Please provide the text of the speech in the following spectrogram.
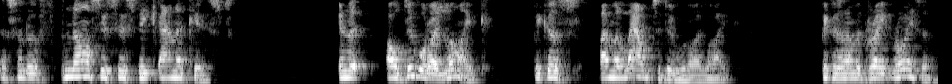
a sort of narcissistic anarchist, in that I'll do what I like because I'm allowed to do what I like, because I'm a great writer.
